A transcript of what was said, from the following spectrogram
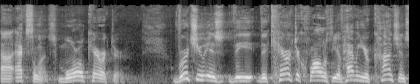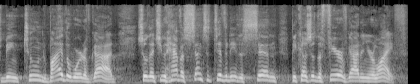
uh, excellence, moral character. Virtue is the, the character quality of having your conscience being tuned by the Word of God so that you have a sensitivity to sin because of the fear of God in your life.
